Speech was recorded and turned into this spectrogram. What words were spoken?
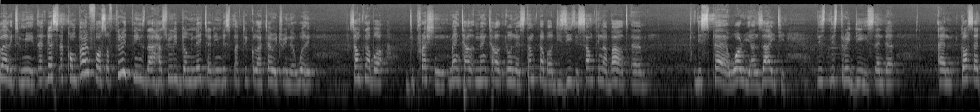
clearly to me that there's a combined force of three things that has really dominated in this particular territory in a way. Something about depression, mental, mental illness, something about diseases, something about um, despair, worry, anxiety. These, these three D's. And, uh, and God said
